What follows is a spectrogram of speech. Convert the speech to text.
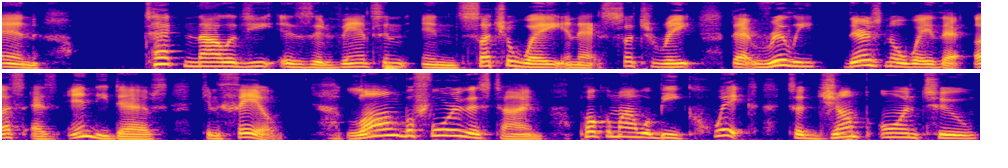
and technology is advancing in such a way and at such a rate that really there's no way that us as indie devs can fail. Long before this time, Pokemon would be quick to jump onto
